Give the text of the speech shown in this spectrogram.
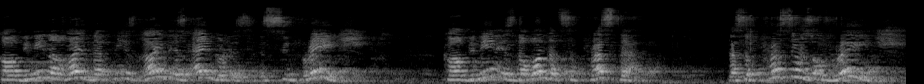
قادمين الغيب that means غيب is anger is, is rage. قادمين is the one that suppressed that the suppressors of rage.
